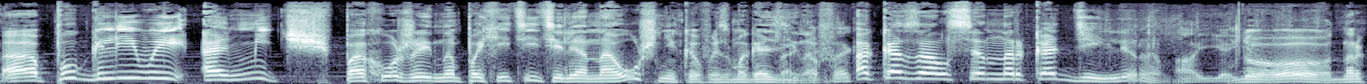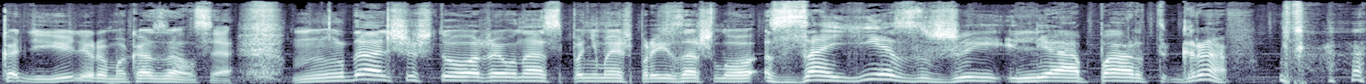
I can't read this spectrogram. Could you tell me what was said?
А, пугливый Амич, похожий на похитителя наушников из магазинов, так, так. оказался наркодилером. Ай-яй-яй. Да, наркодилером оказался. Дальше что же у нас, понимаешь, произошло? Заезжий леопард граф.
